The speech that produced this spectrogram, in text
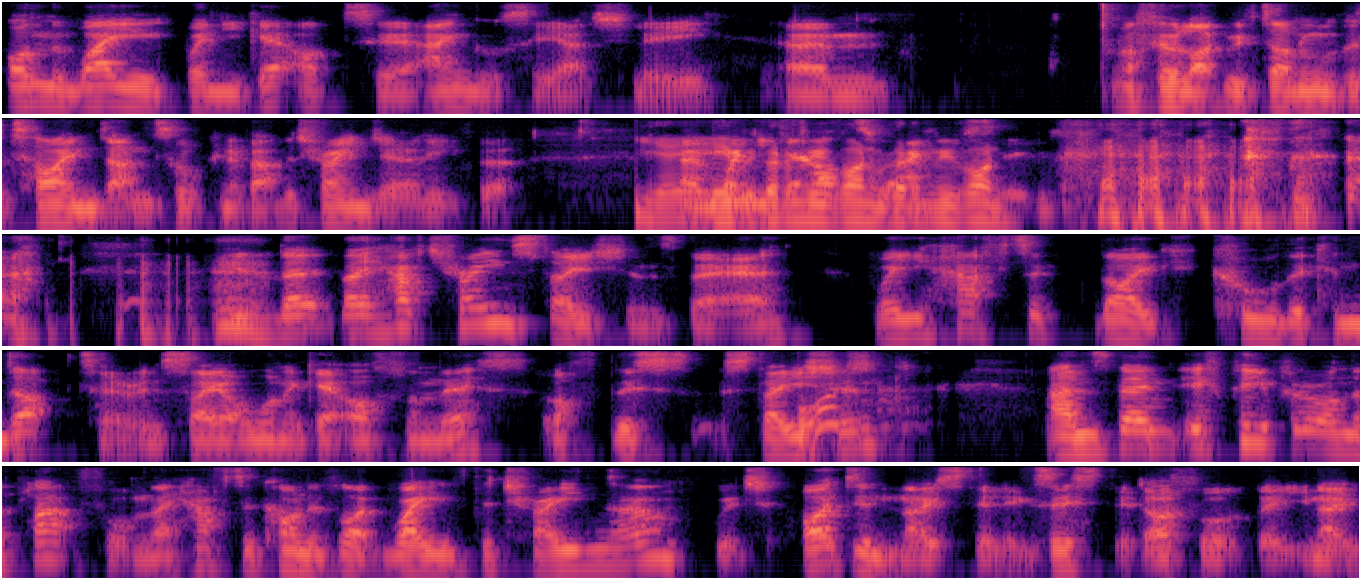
on the way when you get up to Anglesey, actually, um, I feel like we've done all the time, Dan, talking about the train journey, but Yeah, And yeah, we've got to move on. We've got to move on. They, they have train stations there where you have to like call the conductor and say I want to get off on this off this station. And then if people are on the platform, they have to kind of like wave the train down, which I didn't know still existed. I thought that you know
